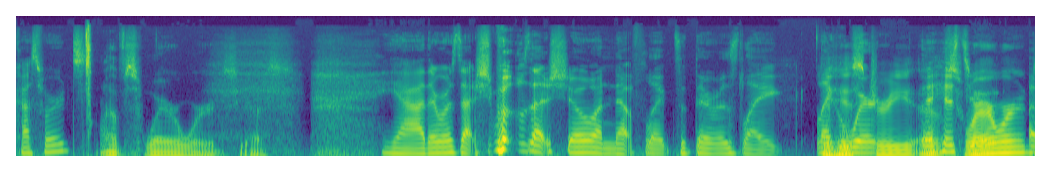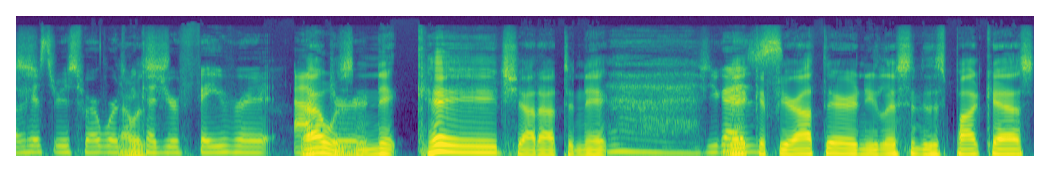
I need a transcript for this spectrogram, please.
Cuss words. of swear words. Yes, Yeah, there was that. Sh- what was that show on Netflix that there was like like the where history the of history swear words. of history of swear words That because your favorite actor. that was Nick Cage. Shout out to Nick. you guys. Nick, if you're out there and you listen to this podcast,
